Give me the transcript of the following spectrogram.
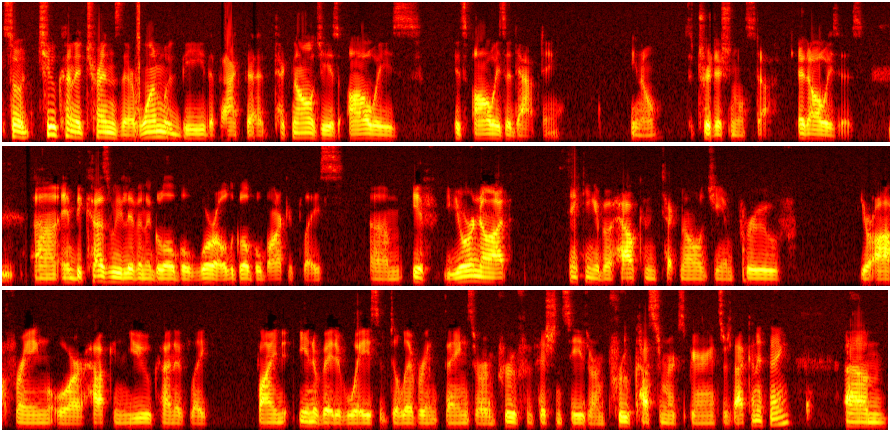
so two kind of trends there. One would be the fact that technology is always it's always adapting. You know, the traditional stuff. It always is. Uh, and because we live in a global world, a global marketplace, um, if you're not thinking about how can technology improve your offering or how can you kind of like find innovative ways of delivering things or improve efficiencies or improve customer experience or that kind of thing. Um,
